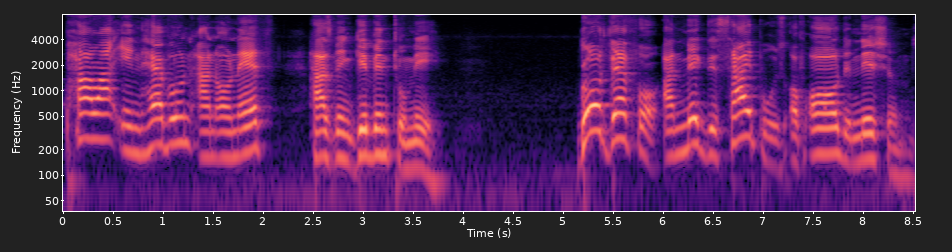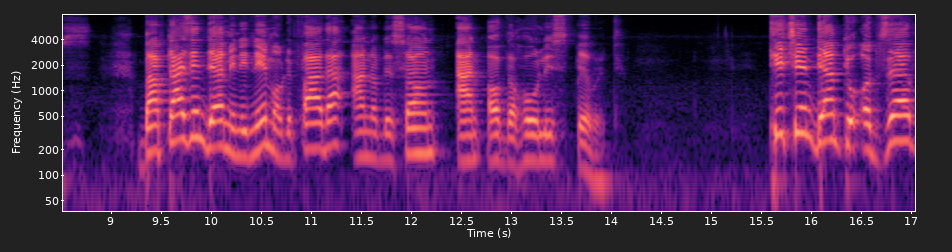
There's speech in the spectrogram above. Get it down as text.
power in heaven and on earth has been given to me. Go therefore and make disciples of all the nations, baptizing them in the name of the Father and of the Son and of the Holy Spirit teaching them to observe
